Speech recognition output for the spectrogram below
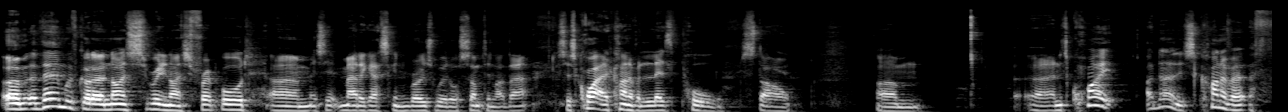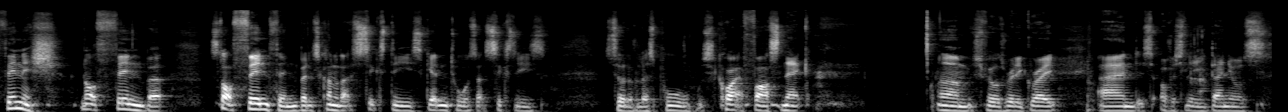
Um, and then we've got a nice, really nice fretboard. Um, is it Madagascar rosewood or something like that? So it's quite a kind of a Les Paul style. Um, uh, and it's quite, I don't know, it's kind of a, a not thin, but it's not thin thin, but it's kind of that 60s, getting towards that 60s sort of Les Paul, which is quite a fast neck, um, which feels really great. And it's obviously Daniel's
